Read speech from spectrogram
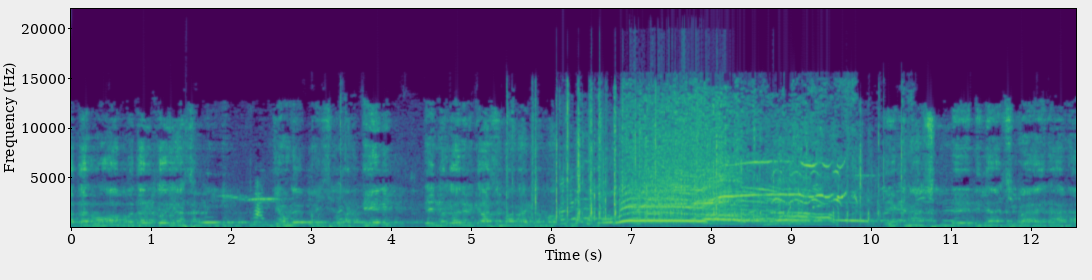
आता रोहा बदलतोय यासाठी जेवढे पैसे लागतील ते नगर विकास विभागाच्या माध्यमातून एकनाथ शिंदे दिल्याशिवाय राहणार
